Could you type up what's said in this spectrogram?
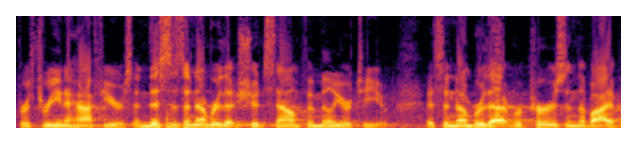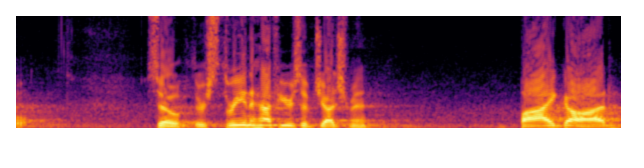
for three and a half years. And this is a number that should sound familiar to you. It's a number that recurs in the Bible. So, there's three and a half years of judgment by God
